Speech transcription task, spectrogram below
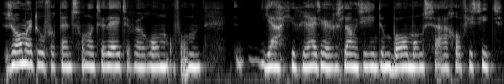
zomaar droevig bent zonder te weten waarom. Of om, ja, je rijdt ergens langs, je ziet een boom omzagen. Of je ziet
